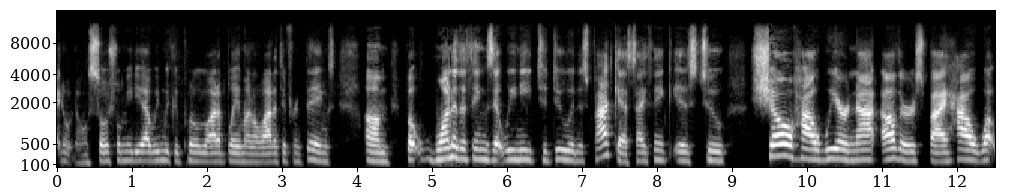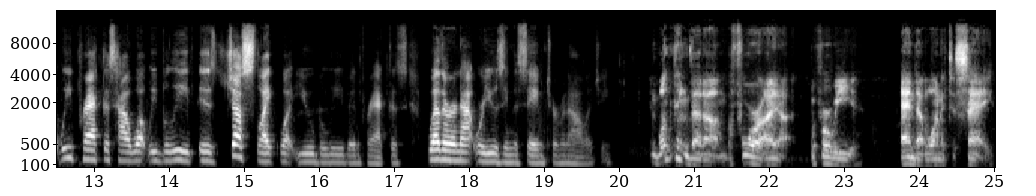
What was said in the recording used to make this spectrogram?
I don't know, social media. Mean, we could put a lot of blame on a lot of different things. Um, but one of the things that we need to do in this podcast, I think, is to show how we are not others by how what we practice, how what we believe is just like what you believe and practice, whether or not we're using the same terminology. And one thing that um, before I uh, before we end, I wanted to say,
